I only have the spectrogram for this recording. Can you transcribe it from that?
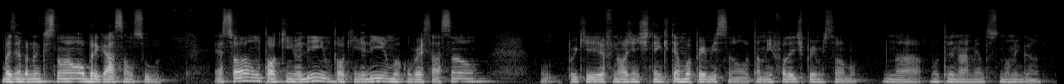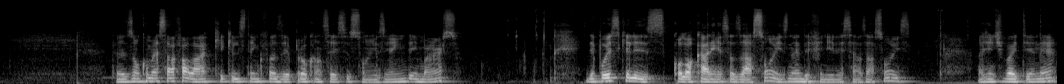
Mas lembrando que isso não é uma obrigação sua. É só um toquinho ali, um toquinho ali, uma conversação, porque afinal a gente tem que ter uma permissão. Eu também falei de permissão na, no treinamento, se não me engano. Então eles vão começar a falar o que, que eles têm que fazer para alcançar esses sonhos. E ainda em março, depois que eles colocarem essas ações, né, definirem essas ações, a gente vai ter né,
